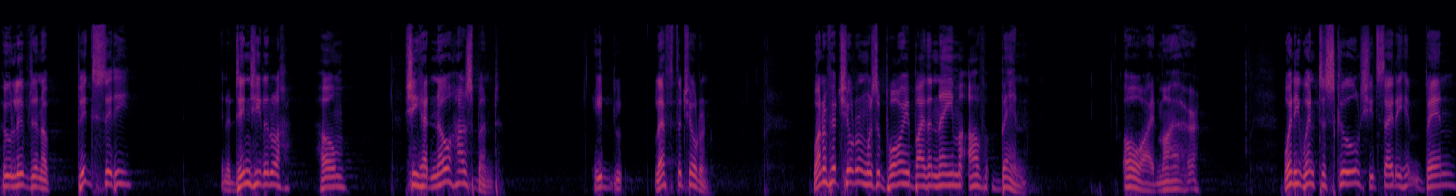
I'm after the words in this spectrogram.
who lived in a big city in a dingy little home. She had no husband. He'd left the children. One of her children was a boy by the name of Ben. Oh, I admire her. When he went to school, she'd say to him, Ben,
